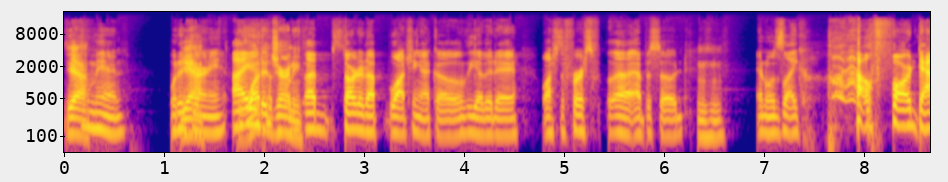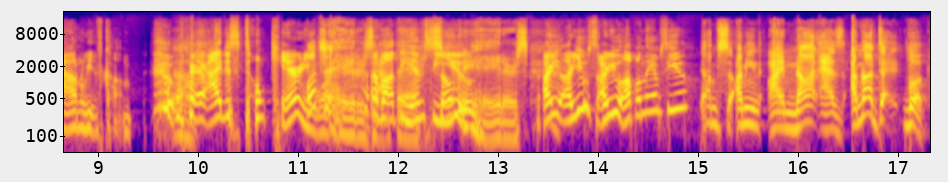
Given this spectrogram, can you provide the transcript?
Yeah. Oh man, what a Yeah. journey! What a journey. I started up watching Echo the other day. Watched the first uh, episode Mhm. and was like, how far down we've come. Where I just don't care anymore Bunch of haters about out the. MCU. So many haters. Are you are you are you up on the MCU? I'm. So, I mean, I'm not as. I'm not. Look,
